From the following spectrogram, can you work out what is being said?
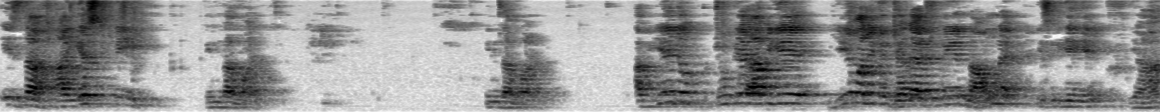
is the highest peak in the world in the world अब ये जो, चूँकि अब ये ये वाली जो जगह है, चूँकि ये नाउन है, इसलिए ये यहाँ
